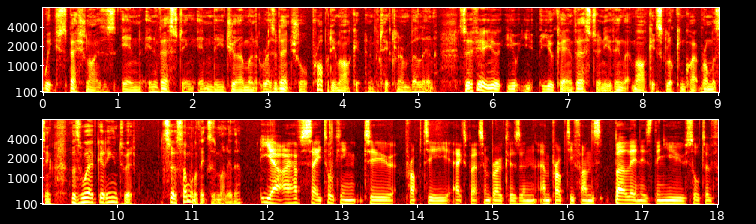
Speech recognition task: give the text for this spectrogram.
which specialises in investing in the German residential property market, and in particular in Berlin. So if you're a UK investor and you think that market's looking quite promising, there's a way of getting into it. So someone thinks there's money there. Yeah, I have to say, talking to property experts and brokers and, and property funds, Berlin is the new sort of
